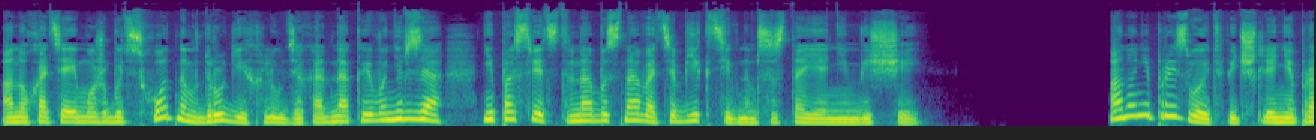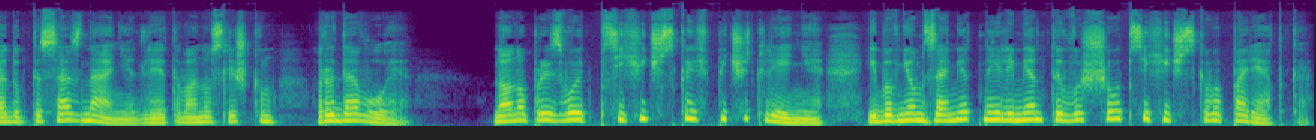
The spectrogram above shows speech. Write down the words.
Оно хотя и может быть сходным в других людях, однако его нельзя непосредственно обосновать объективным состоянием вещей. Оно не производит впечатление продукта сознания, для этого оно слишком родовое. Но оно производит психическое впечатление, ибо в нем заметны элементы высшего психического порядка.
